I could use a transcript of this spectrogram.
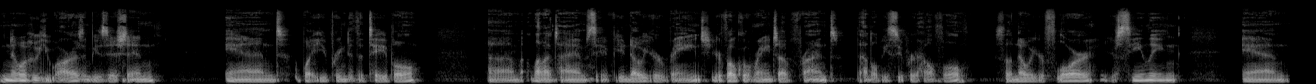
know who you are as a musician and what you bring to the table um, a lot of times, if you know your range, your vocal range up front, that'll be super helpful. So know your floor, your ceiling, and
